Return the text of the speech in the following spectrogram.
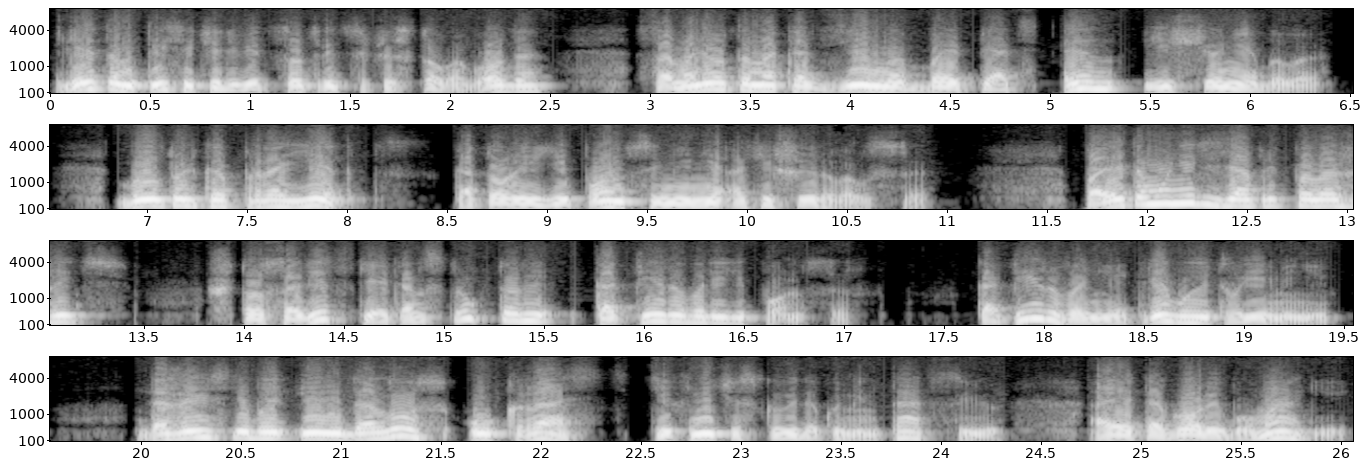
Летом 1936 года самолета Накадзима Б-5Н еще не было. Был только проект, который японцами не афишировался. Поэтому нельзя предположить, что советские конструкторы копировали японцев. Копирование требует времени. Даже если бы и удалось украсть техническую документацию, а это горы бумаги,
